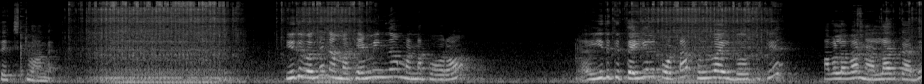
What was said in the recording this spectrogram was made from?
தைச்சிட்டு வாங்க. இது வந்து நம்ம ஹெம்மிங் தான் பண்ண போகிறோம் இதுக்கு தையல் போட்டால் புல்வாய் வாயில் ப்ளவுஸுக்கு அவ்வளோவா நல்லா இருக்காது.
